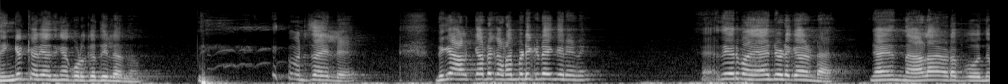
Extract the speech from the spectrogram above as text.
നിങ്ങൾക്കറിയാം നിങ്ങൾ കൊടുക്കത്തില്ലെന്നും. മനസ്സിലായില്ലേ? നിങ്ങൾ ആൾക്കാരുടെ കടം പിടിക്കണേ എങ്ങനെയാണ്? നിങ്ങൾ ഒരു പതിനായിരം രൂപ എടുക്കാറുണ്ട്. ഞാൻ നാളെ അവിടെ പോകുന്ന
